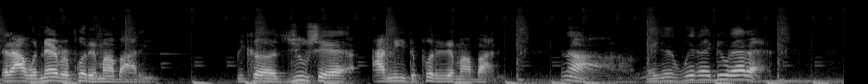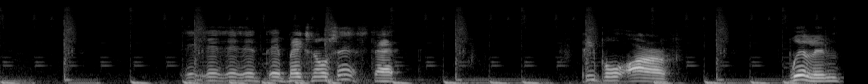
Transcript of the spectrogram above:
that I would never put in my body because you said I need to put it in my body. Nah, nigga, where they do that at? It, it, it, it makes no sense that people are willing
